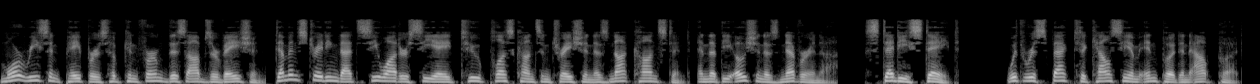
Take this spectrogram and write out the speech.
More recent papers have confirmed this observation, demonstrating that seawater Ca2 concentration is not constant, and that the ocean is never in a «steady state» with respect to calcium input and output.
